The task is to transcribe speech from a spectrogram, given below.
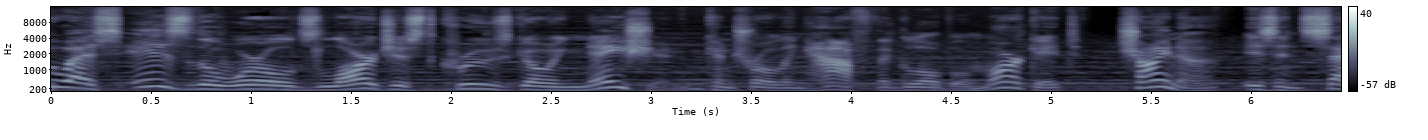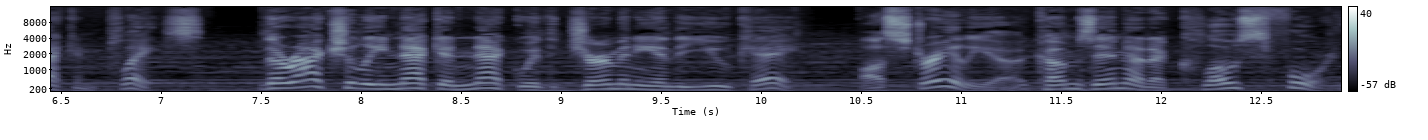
US is the world's largest cruise going nation, controlling half the global market, China is in second place. They're actually neck and neck with Germany and the UK. Australia comes in at a close fourth.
